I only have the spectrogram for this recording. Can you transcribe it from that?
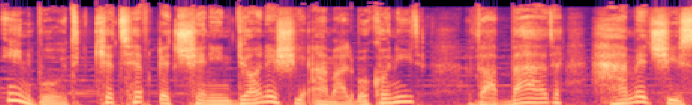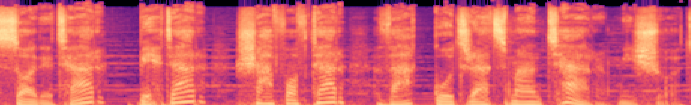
این بود که طبق چنین دانشی عمل بکنید و بعد همه چیز ساده تر، بهتر، شفافتر و قدرتمندتر می‌شد.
